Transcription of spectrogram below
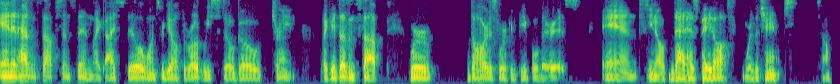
And it hasn't stopped since then. Like I still, once we get off the road, we still go train. Like it doesn't stop. We're the hardest working people there is and you know that has paid off. We're the champs. So,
